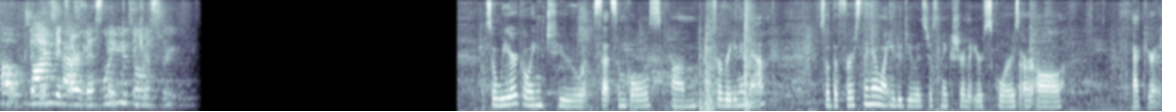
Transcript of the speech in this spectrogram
Oh, it fits our best What like you mean it's going interests. So we are going to set some goals um, for reading and math. So the first thing I want you to do is just make sure that your scores are all accurate.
